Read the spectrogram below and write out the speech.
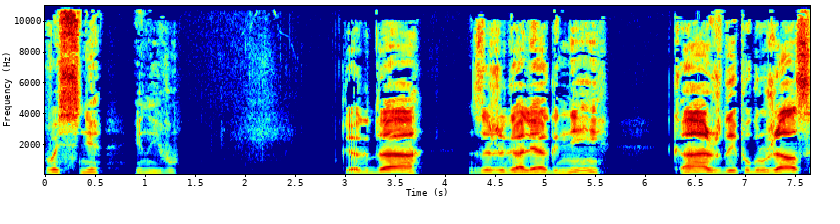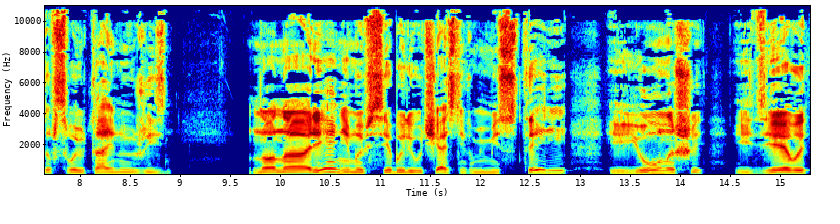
во сне и наяву. Когда зажигали огни, каждый погружался в свою тайную жизнь. Но на арене мы все были участниками мистерии, и юноши, и девы,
